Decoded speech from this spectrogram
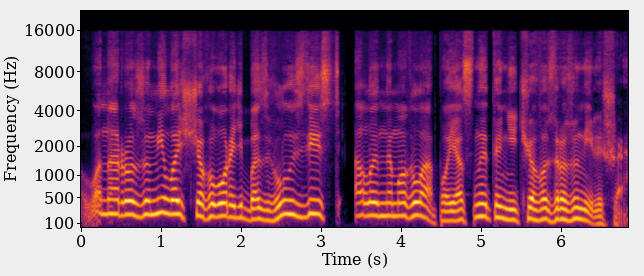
Вона розуміла, що говорить безглуздість, але не могла пояснити нічого зрозуміліше.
